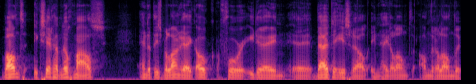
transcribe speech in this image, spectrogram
Want ik zeg het nogmaals, en dat is belangrijk ook voor iedereen buiten Israël, in Nederland, andere landen.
